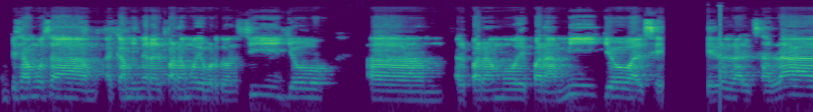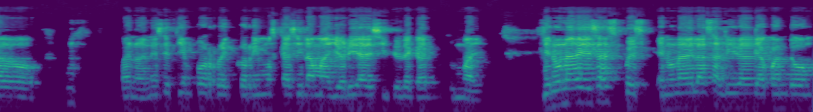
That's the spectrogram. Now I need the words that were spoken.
Empezamos a, a caminar al páramo de Bordoncillo, al páramo de Paramillo, al Cedral, al Salado. Bueno, en ese tiempo recorrimos casi la mayoría de sitios de acá de Putumayo. Y en una de esas, pues en una de las salidas, ya cuando,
